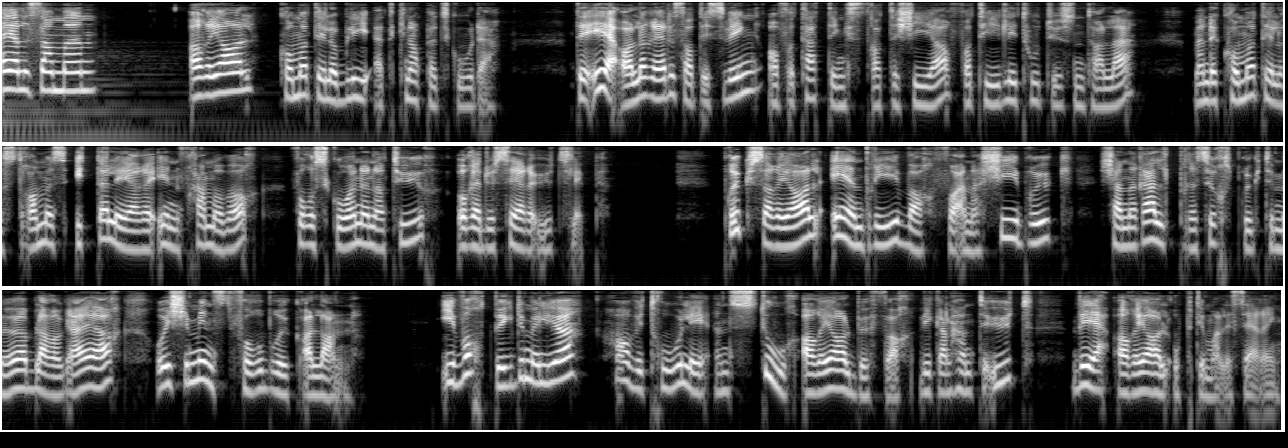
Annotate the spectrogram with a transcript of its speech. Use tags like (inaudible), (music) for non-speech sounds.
Hei, alle sammen. Areal kommer til å bli et knapphetsgode. Det er allerede satt i sving av fortettingsstrategier fra tidlig 2000-tallet, men det kommer til å strammes ytterligere inn fremover for å skåne natur og redusere utslipp. Bruksareal er en driver for energibruk, generelt ressursbruk til møbler og greier, og ikke minst forbruk av land. I vårt bygdemiljø har vi trolig en stor arealbuffer vi kan hente ut ved arealoptimalisering.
